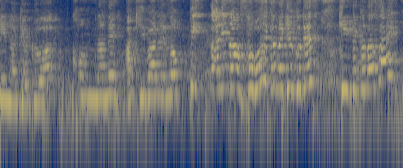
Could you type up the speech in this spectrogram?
次の曲はこんなね秋晴れのぴったりな爽やかな曲です。聴いてください。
